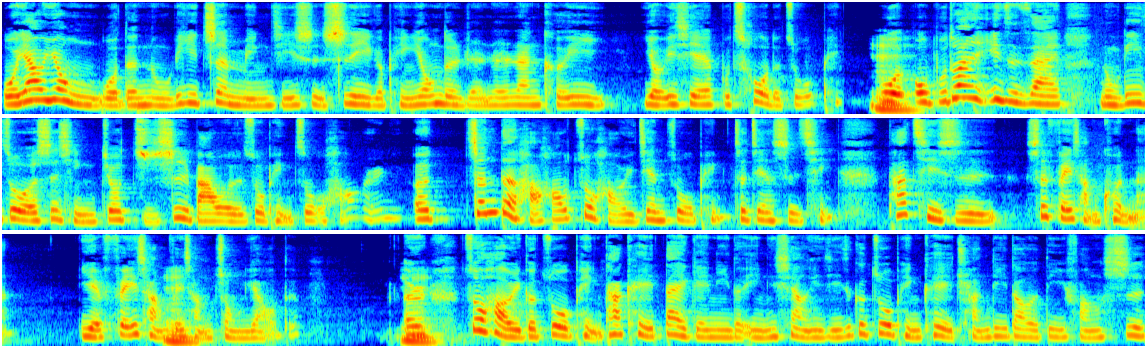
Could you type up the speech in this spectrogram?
我要用我的努力证明，即使是一个平庸的人，仍然可以有一些不错的作品。我我不断一直在努力做的事情，就只是把我的作品做好而已。而真的好好做好一件作品这件事情，它其实是非常困难，也非常非常重要的。而做好一个作品，它可以带给你的影响，以及这个作品可以传递到的地方，是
